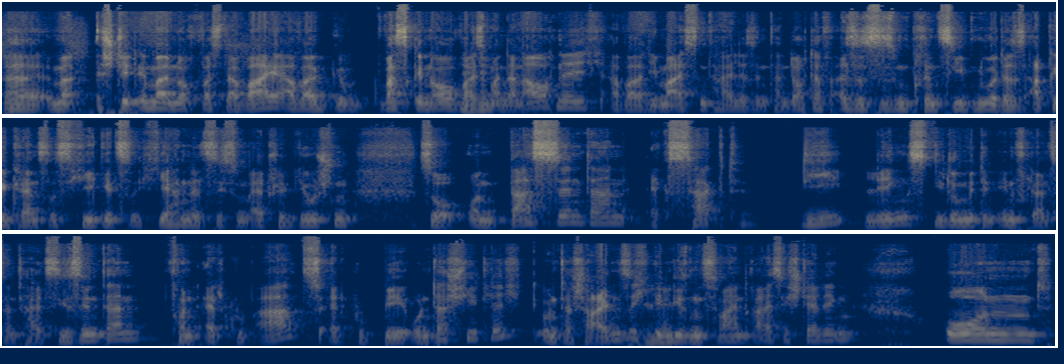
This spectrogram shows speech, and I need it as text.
Äh, immer, es steht immer noch was dabei, aber was genau weiß mhm. man dann auch nicht. Aber die meisten Teile sind dann doch dafür. Also es ist im Prinzip nur, dass es abgegrenzt ist. Hier, geht's, hier handelt es sich um Attribution. So, und das sind dann exakt die Links, die du mit den Influencern teilst. Die sind dann von Ad Group A zu Ad Group B unterschiedlich, die unterscheiden sich mhm. in diesen 32-stelligen. Und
